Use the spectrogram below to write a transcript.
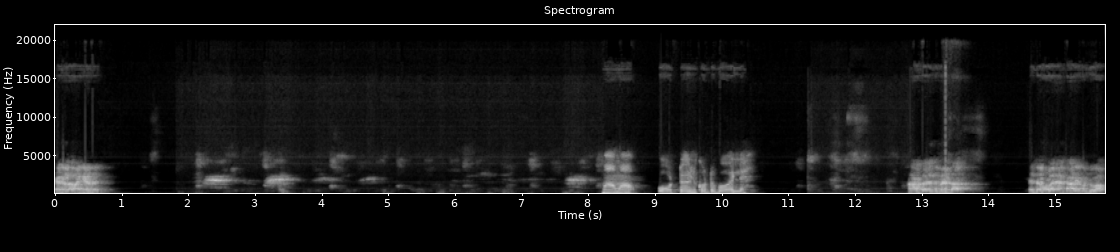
ഞങ്ങൾ ഇറങ്ങാണ്. മാമ ഓട്ടോയിൽ കൊണ്ടുപോവല്ലേ? ആട്ടൊന്നും വേണ്ട. എന്റെ മോളെ ഞാൻ കാറി കൊണ്ടുപോവാം.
